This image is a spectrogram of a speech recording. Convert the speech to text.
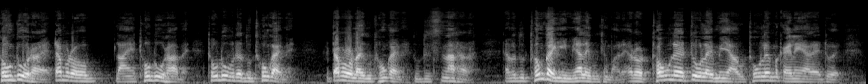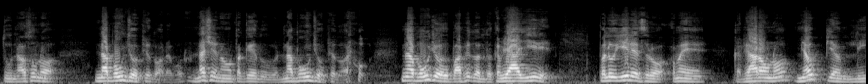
ထုံးတို့ထားတယ်တက်မတော်လိုင်းထုံးတို့ထားမယ်ထုံးတို့ဘက်သူထုံးကင်မယ်တက်မတော်လိုင်းသူထုံးကင်မယ်သူစဉ်းစားထားတာဒါပေမဲ့သူထုံးကင်ကြီးမရလိုက်ဘူးထင်ပါတယ်အဲ့တော့ထုံးလဲတို့လိုက်မရဘူးထုံးလဲမကင်လိုက်ရတဲ့အတွက်သူနောက်ဆုံးတော့နတ်ဘုံကျော်ဖြစ်သွားတယ်ပေါ့နော် national တကယ်ဆိုနတ်ဘုံကျော်ဖြစ်သွားတယ်ပေါ့နတ်ဘုံကျော်ဘာဖြစ်သွားလဲကြပြာရေးတယ်ဘယ်လိုရေးလဲဆိုတော့အမေကြပြာတော့နော်မြောက်ပြန်လီ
